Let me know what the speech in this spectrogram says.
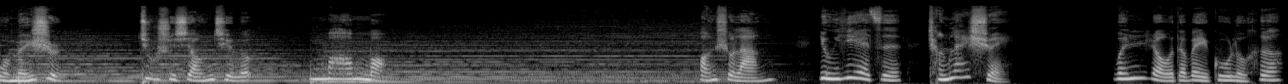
我没事，就是想起了妈妈。”黄鼠狼用叶子盛来水，温柔的喂咕噜喝，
